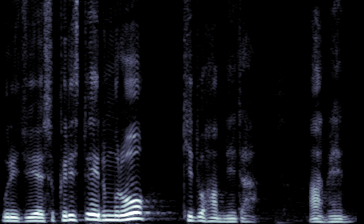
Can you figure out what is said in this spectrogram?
우리 주 예수 그리스도의 이름으로 기도합니다. 아멘.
